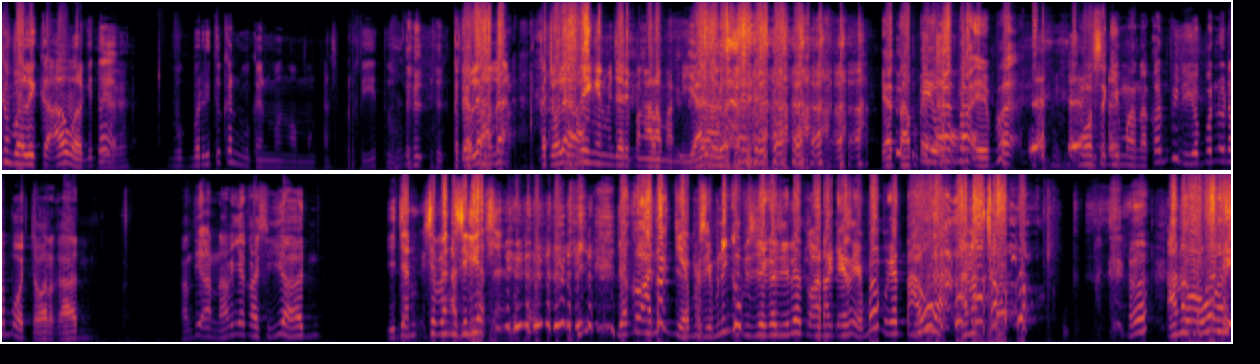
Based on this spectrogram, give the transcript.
Kembali ke awal kita Iya. bukber itu kan bukan mengomongkan seperti itu. Kecuali anda, kecuali anda ingin mencari pengalaman dia. gitu. ya tapi kan Pak, eh Pak, mau segimana kan video pun udah bocor kan. Nanti anaknya kasihan. Ya jangan siapa yang ngasih lihat? ya kok anaknya masih mending kok bisa kasih lihat kok anaknya SMA pengen tahu. anak cowok. Hah? anak tuh kan di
